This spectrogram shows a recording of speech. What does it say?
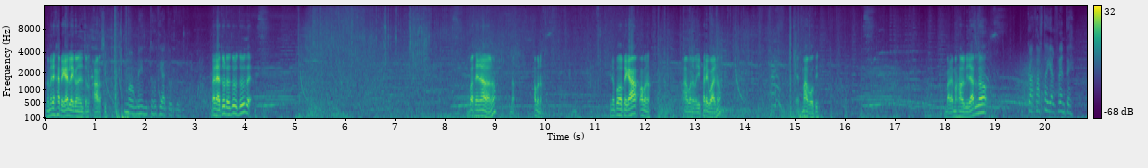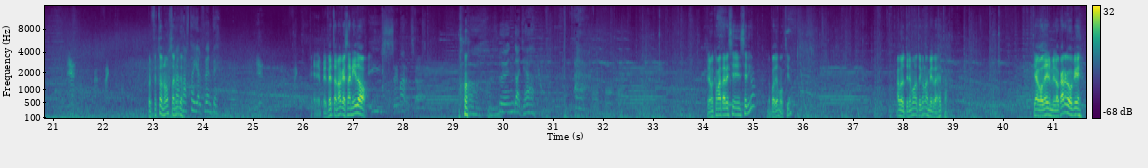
No me deja pegarle con el tron. Ahora sí. Momento de aturdir. Dale, aturde, aturde, aturde. No hacer nada, ¿no? No, vámonos. Si no puedo pegar, vámonos. Ah, bueno, me dispara igual, ¿no? Es mago, tío. Vale, vamos a olvidarlo. Caza está ahí al frente. Perfecto, ¿no? Se han ido. Caza está ahí al frente. Perfecto, ¿no? Que se han ido. ¿Tenemos que matar ese en serio? No podemos, tío. Ah, pero tenemos, tengo las mierdas estas. ¿Qué hago de él? ¿Me lo cargo o qué?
